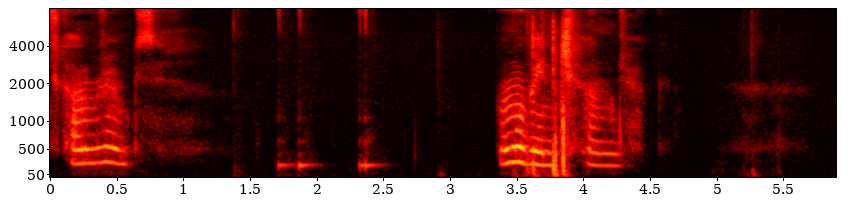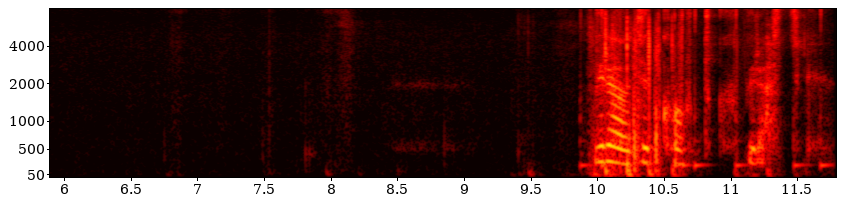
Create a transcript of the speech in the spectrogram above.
Çıkarmayacağım ki seni. Ama beni çıkarmayacak. Birazcık korktuk. Birazcık.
